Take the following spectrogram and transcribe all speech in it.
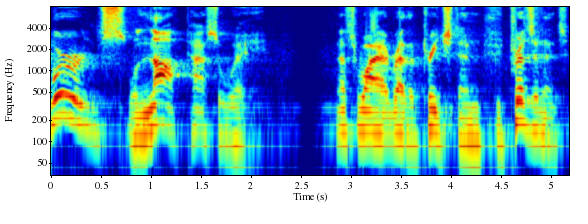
words will not pass away. That's why I'd rather preach than be president.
